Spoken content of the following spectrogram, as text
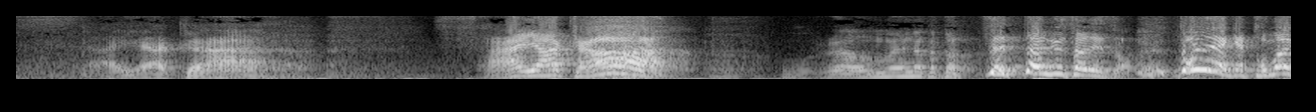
さやか。さやか。俺はお前のこと絶対許さねえぞ。どれだけ友明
